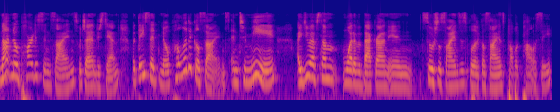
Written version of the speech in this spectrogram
not no partisan signs, which I understand, but they said no political signs. And to me, I do have somewhat of a background in social sciences, political science, public policy.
